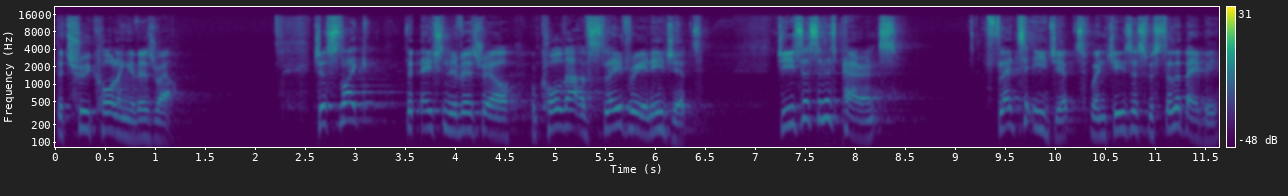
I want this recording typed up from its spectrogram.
the true calling of Israel. Just like the nation of Israel were called out of slavery in Egypt, Jesus and his parents fled to Egypt when Jesus was still a baby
